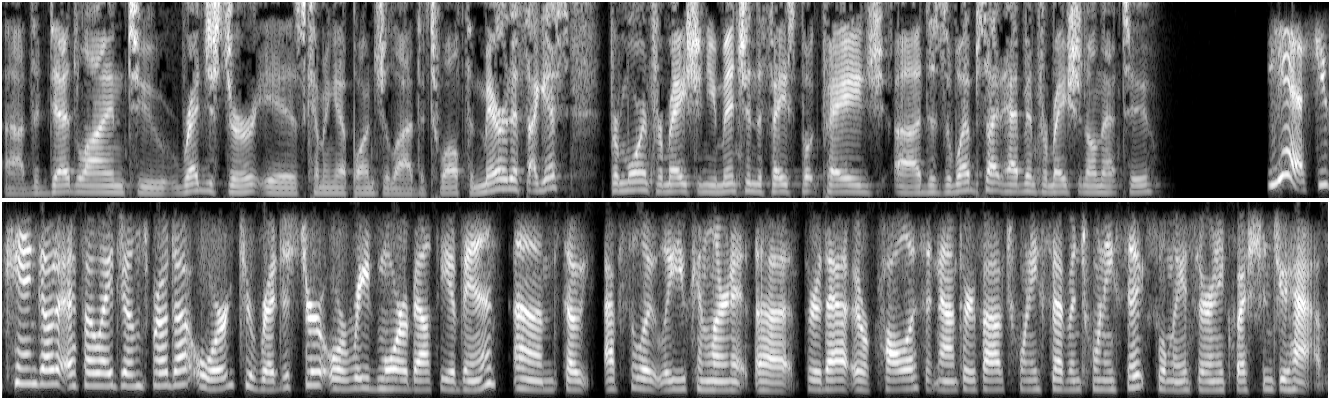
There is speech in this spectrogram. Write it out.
Uh, the deadline to register is coming up on July the 12th. And Meredith, I guess for more information, you mentioned the Facebook page. Uh, does the website have information on that too? Yes, you can go to foajonesboro.org to register or read more about the event. Um, so, absolutely, you can learn it uh, through that or call us at 935 2726. We'll answer any questions you have.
